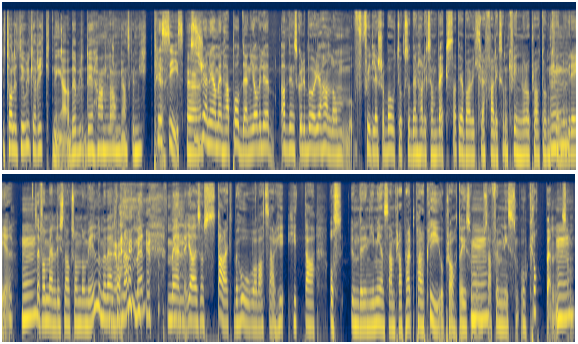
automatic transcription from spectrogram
det tar lite olika riktningar. Det, det handlar om ganska mycket. Precis. Så känner jag med den här podden. Jag ville att den skulle börja handla om fillers och botox och den har liksom växt. Att jag bara vill träffa liksom kvinnor och prata om mm. kvinnogrejer. Mm. Sen får män lyssna också om de vill, de är välkomna. Ja. men, men jag har liksom starkt behov av att så hitta oss under en gemensam paraply och pratar ju som mm. om så feminism och kroppen. Liksom.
